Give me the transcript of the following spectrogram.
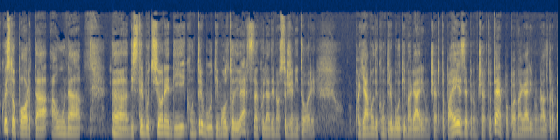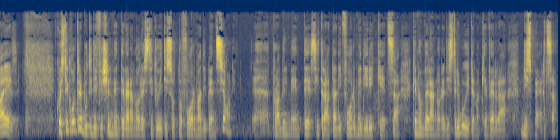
Questo porta a una uh, distribuzione di contributi molto diversa da quella dei nostri genitori paghiamo dei contributi magari in un certo paese per un certo tempo, poi magari in un altro paese. Questi contributi difficilmente verranno restituiti sotto forma di pensioni. Eh, probabilmente si tratta di forme di ricchezza che non verranno redistribuite ma che verrà dispersa.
